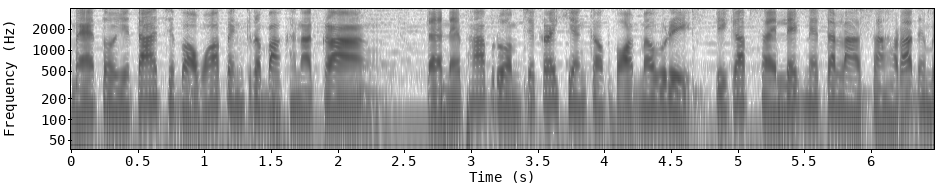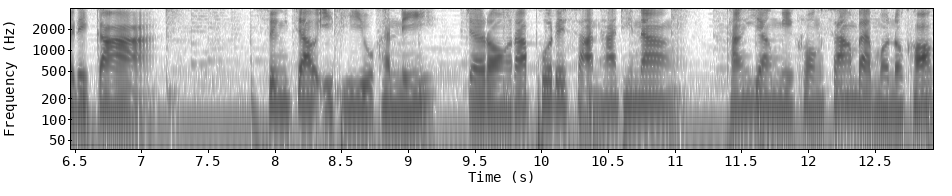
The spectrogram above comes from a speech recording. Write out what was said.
แม้โตโยต้าจะบอกว่าเป็นกระบะขนาดกลาง แต่ในภาพรวมจะใกล้เคียงกับ Ford Maverick ปิกอัพไซส์เล็กในตลาดสหรัฐอเมริกา ซึ่งเจ้า EPU คันนี้จะรองรับผู้โดยสาร 5 ที่นั่ง ทั้งยังมีโครงสร้างแบบโมโนคอก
